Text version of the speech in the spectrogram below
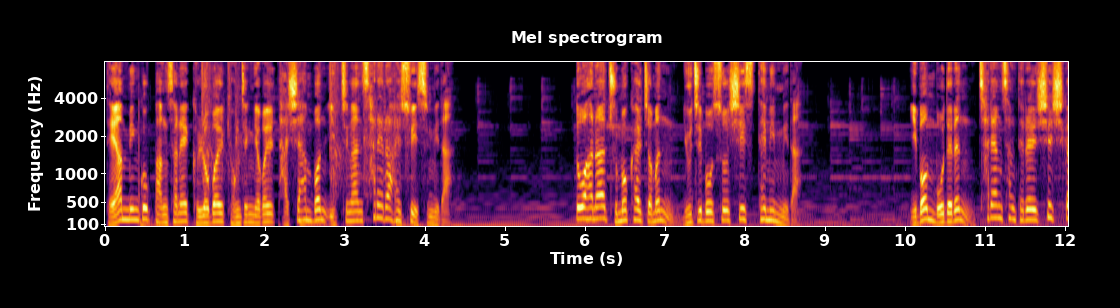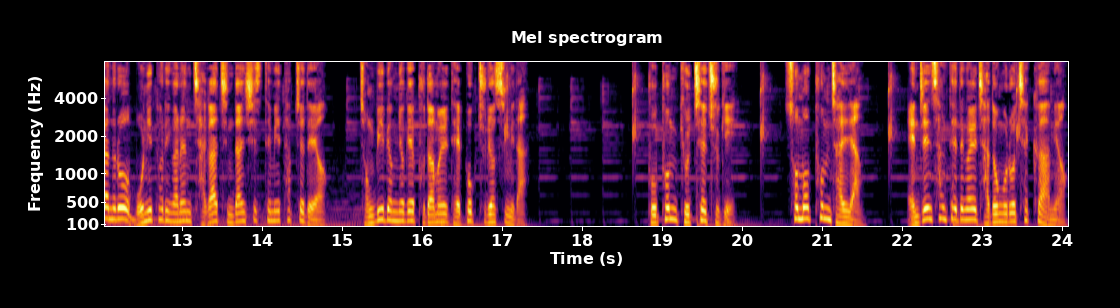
대한민국 방산의 글로벌 경쟁력을 다시 한번 입증한 사례라 할 수 있습니다. 또 하나 주목할 점은 유지보수 시스템입니다. 이번 모델은 차량 상태를 실시간으로 모니터링하는 자가 진단 시스템이 탑재되어 정비 병력의 부담을 대폭 줄였습니다. 부품 교체 주기, 소모품 잔량, 엔진 상태 등을 자동으로 체크하며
